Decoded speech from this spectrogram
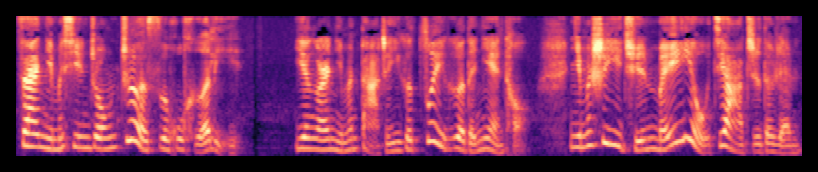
在你们心中这似乎合理，因而你们打着一个罪恶的念头：你们是一群没有价值的人。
